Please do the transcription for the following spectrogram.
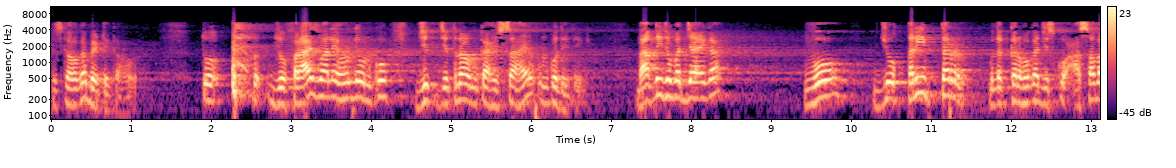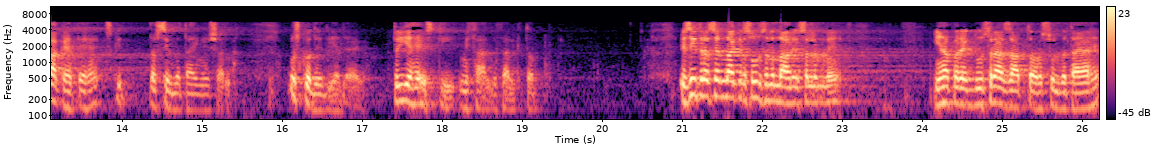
کس کا ہوگا؟ بیٹے کا ہوگا۔ تو جو فرائض والے ہوں گے، ان کو جتنا ان کا حصہ ہے، ان کو دے دیں گے۔ باقی جو بچ جائے گا، وہ جو قریب تر مدکر ہوگا، جس کو آسبا کہتے ہیں، اس کی تفصیل بتائیں گے انشاءاللہ۔ اس کو دے دیا جائے گا۔ تو یہ ہے اس کی مثال مثال کے طور پر۔ اسی طرح سے اللہ کے رسول صلی اللہ علیہ وسلم نے یہاں پر ایک دوسرا ضابطہ رسول بتایا ہے۔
